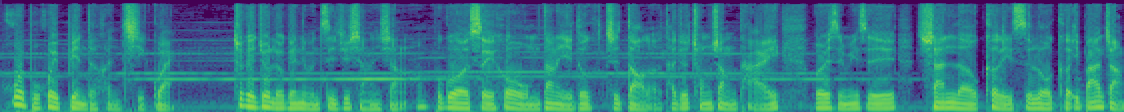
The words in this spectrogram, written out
会不会变得很奇怪？这个就留给你们自己去想一想。不过随后我们当然也都知道了，他就冲上台，威尔史密斯扇了克里斯洛克一巴掌，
